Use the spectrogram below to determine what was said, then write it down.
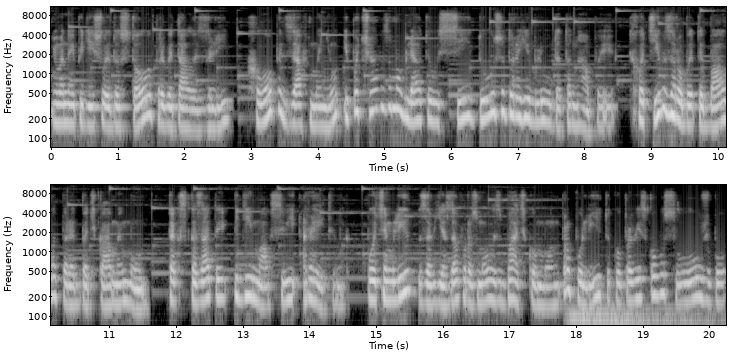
Вони підійшли до столу, привітались з Лі. Хлопець взяв меню і почав замовляти усі дуже дорогі блюда та напої. Хотів заробити бали перед батьками Мун, так сказати, підіймав свій рейтинг. Потім Лі зав'язав розмови з батьком Мун про політику, про військову службу,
